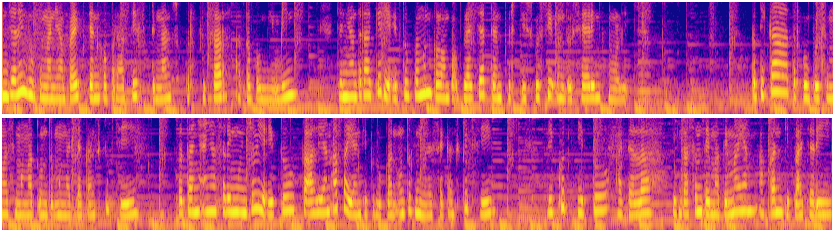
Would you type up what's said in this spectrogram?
Menjalin hubungan yang baik dan kooperatif dengan supervisor atau pembimbing. Dan yang terakhir yaitu bangun kelompok belajar dan berdiskusi untuk sharing knowledge. Ketika terkumpul semua semangat untuk mengerjakan skripsi, pertanyaan yang sering muncul yaitu keahlian apa yang diperlukan untuk menyelesaikan skripsi. Berikut itu adalah ringkasan tema-tema yang akan dipelajari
